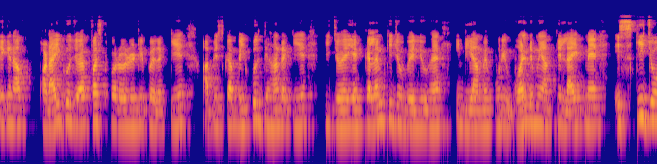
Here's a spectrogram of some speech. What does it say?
लेकिन आप पढ़ाई को जो है फ़र्स्ट प्रायोरिटी पर रखिए। आप इसका बिल्कुल ध्यान रखिए कि जो है ये कलम की जो वैल्यू है इंडिया में, पूरी वर्ल्ड में, आपकी लाइफ में, इसकी जो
